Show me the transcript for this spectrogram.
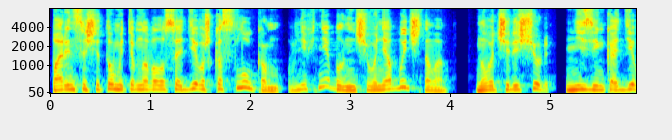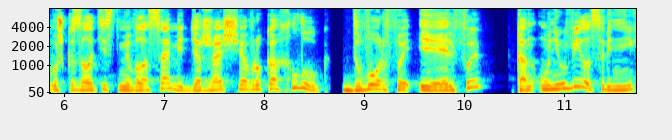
Парень со щитом и темноволосая девушка с луком, в них не было ничего необычного. Но вот чересчур низенькая девушка с золотистыми волосами, держащая в руках лук. Дворфы и эльфы? Кан-У не увидел среди них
